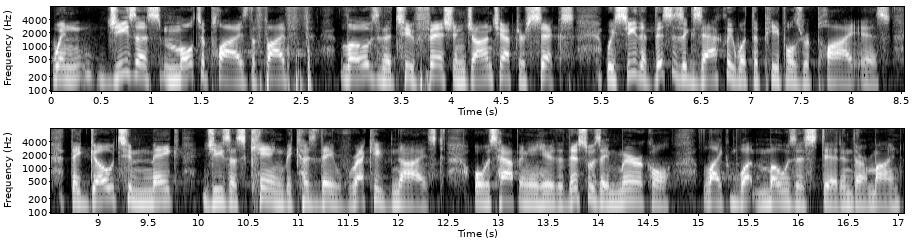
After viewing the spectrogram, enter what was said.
when Jesus multiplies the five loaves and the two fish in John chapter 6, we see that this is exactly what the people's reply is. They go to make Jesus king because they recognized what was happening here, that this was a miracle like what Moses did in their mind,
